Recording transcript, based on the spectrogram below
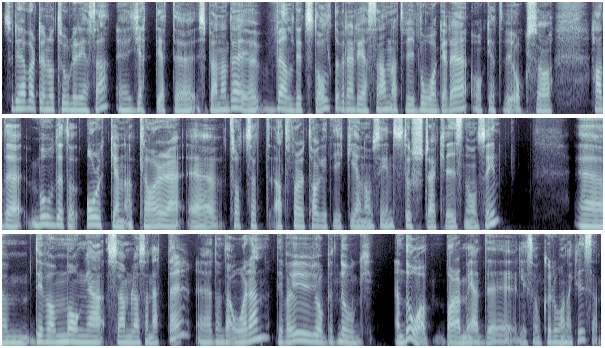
Så det har varit en otrolig resa, eh, jätte, jättespännande. Jag är väldigt stolt över den resan, att vi vågade och att vi också hade modet och orken att klara det eh, trots att, att företaget gick igenom sin största kris någonsin. Ehm, det var många sömnlösa nätter eh, de där åren. Det var ju jobbigt nog ändå, bara med eh, liksom coronakrisen.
